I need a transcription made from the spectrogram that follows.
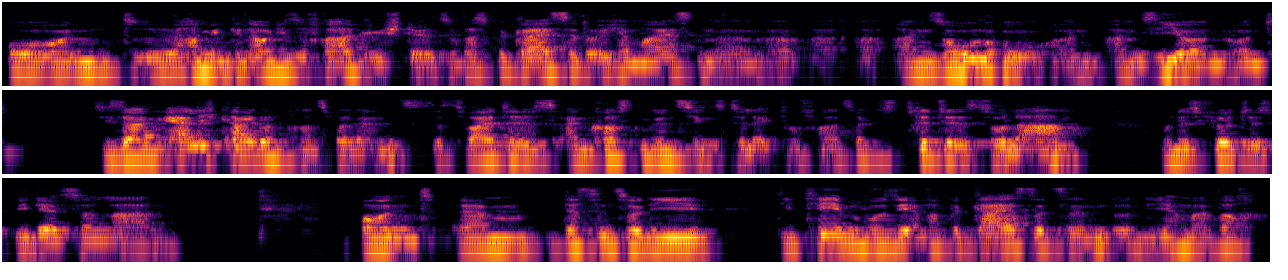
Und äh, haben ihnen genau diese Frage gestellt. So, was begeistert euch am meisten an, an Sono, an, am Sion? Und sie sagen Ehrlichkeit und Transparenz. Das zweite ist ein kostengünstiges Elektrofahrzeug. Das dritte ist Solar. Und das vierte ist Bidirektionalladen. Und ähm, das sind so die, die Themen, wo sie einfach begeistert sind und die haben einfach,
